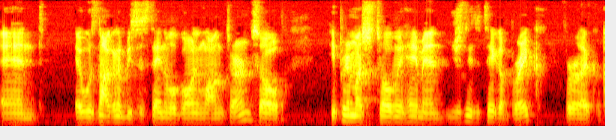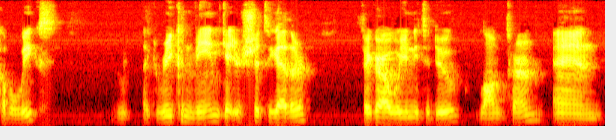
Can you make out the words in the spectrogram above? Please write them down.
And it was not going to be sustainable going long term. So he pretty much told me, "Hey, man, you just need to take a break for like a couple weeks, like reconvene, get your shit together, figure out what you need to do long term, and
